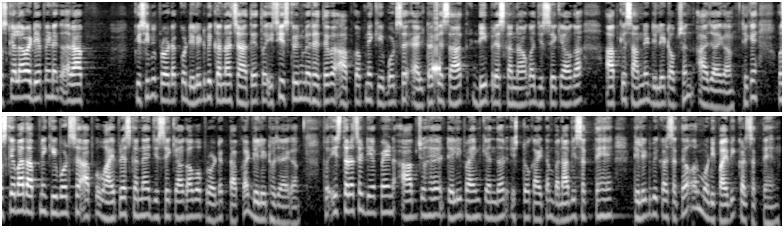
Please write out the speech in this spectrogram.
उसके अलावा डिपेंड अगर आप किसी भी प्रोडक्ट को डिलीट भी करना चाहते हैं तो इसी स्क्रीन में रहते हुए आपको अपने कीबोर्ड से एल्टर के साथ डी प्रेस करना होगा, जिससे क्या होगा, आपके सामने डिलीट ऑप्शन आ जाएगा, ठीक है? उसके बाद अपने कीबोर्ड से आपको वाई प्रेस करना है, जिससे क्या होगा, वो प्रोडक्ट आपका डिलीट हो जाएगा। तो इस तरह से फ्रेंड आप जो है टेली प्राइम के अंदर स्टॉक आइटम बना भी सकते हैं डिलीट भी कर सकते हैं और मॉडिफाई भी कर सकते हैं।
